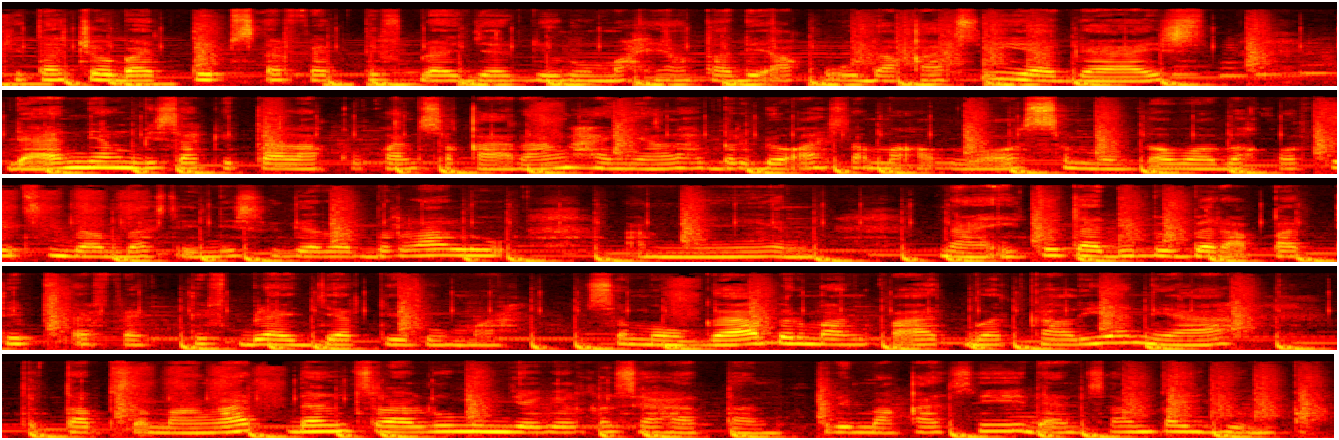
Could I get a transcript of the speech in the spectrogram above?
Kita coba tips efektif belajar di rumah yang tadi aku udah kasih ya guys. Dan yang bisa kita lakukan sekarang hanyalah berdoa sama Allah semoga wabah COVID-19 ini segera berlalu. Amin. Nah, itu tadi beberapa tips efektif belajar di rumah. Semoga bermanfaat buat kalian ya. Tetap semangat dan selalu menjaga kesehatan. Terima kasih dan sampai jumpa.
